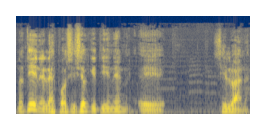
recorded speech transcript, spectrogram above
no tiene la exposición que tienen eh, Silvana.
